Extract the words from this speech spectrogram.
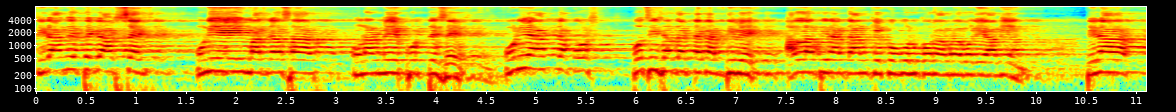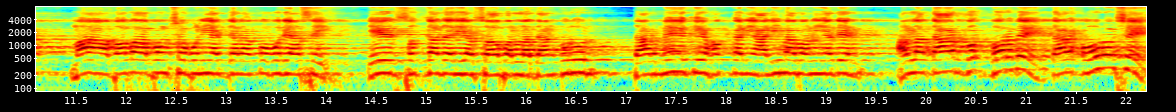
চিরাঙের থেকে আসছেন। উনি এই মাদ্রাসার ওনার মেয়ে পড়তেছে। উনি একটা পোস্ট পঁচিশ হাজার টাকার দিবে। আল্লাহ তিনার দানকে কবুল করো, আমরা বলি আমিন। তিনার মা, বাবা, বংশ বনিয়ার যারা কবরে আছে, এর সদ্গাদারিয়া সব আল্লাহ দান করুন। তার মেয়েকে হক্কানি আলিমা বানিয়ে দেন। আল্লাহ তার গর্বে, তার ঔরসে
